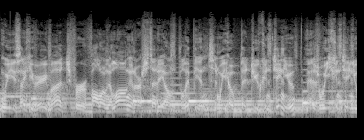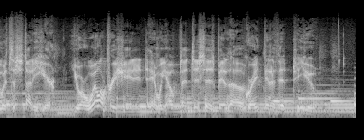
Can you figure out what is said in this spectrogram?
We thank you very much for following along in our study on Philippians, and we hope that you continue as we continue with the study here. You are well appreciated, and we hope that this has been of great benefit to you.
